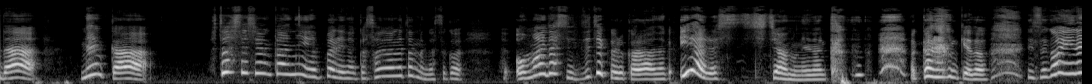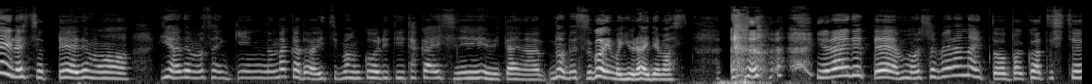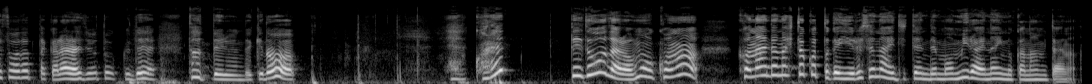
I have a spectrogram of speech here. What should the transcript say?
だ、なんか、ふとした瞬間にやっぱりなんかそう言われたのがすごい思い出して出てくるからなんかイライラしちゃうのねなんか。わからんけど。すごいイライラしちゃってでもいやでも最近の中では一番クオリティ高いしみたいなのですごい今揺らいでます。揺らいでてもう喋らないと爆発しちゃいそうだったからラジオトークで撮ってるんだけど。えこれってどうだろう？もうこのこの間の一言が許せない時点でもう未来ないのかなみたいな。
